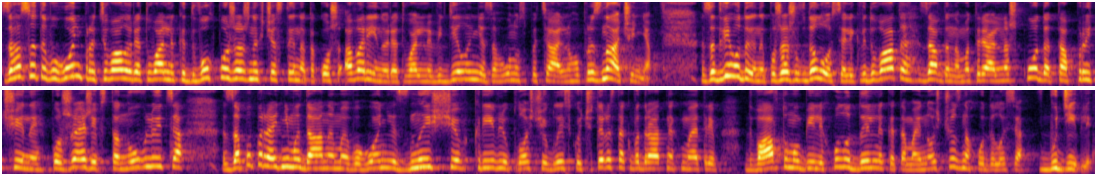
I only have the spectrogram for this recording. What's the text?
загасити вогонь, працювали рятувальники двох пожежних частин, а також аварійно-рятувальне відділення загону спеціального призначення. За дві години пожежу вдалося ліквідувати. Завдана матеріальна шкода та причини пожежі встановлюються. За попередніми даними, вогонь знищив крівлю площею близько 400 квадратних метрів, два автомобілі, холодильники та майно, що знаходилося в будівлі.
